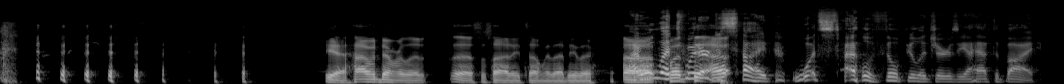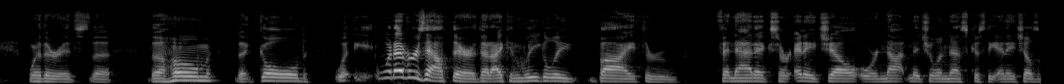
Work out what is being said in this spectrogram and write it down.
yeah, I would never let uh, society tell me that either. I Uh, will let but the- Twitter I- decide what style of Filppula jersey I have to buy, whether it's the the home, the gold, wh- whatever's out there that I can legally buy through Fanatics or NHL or not Mitchell and Ness because the NHL's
